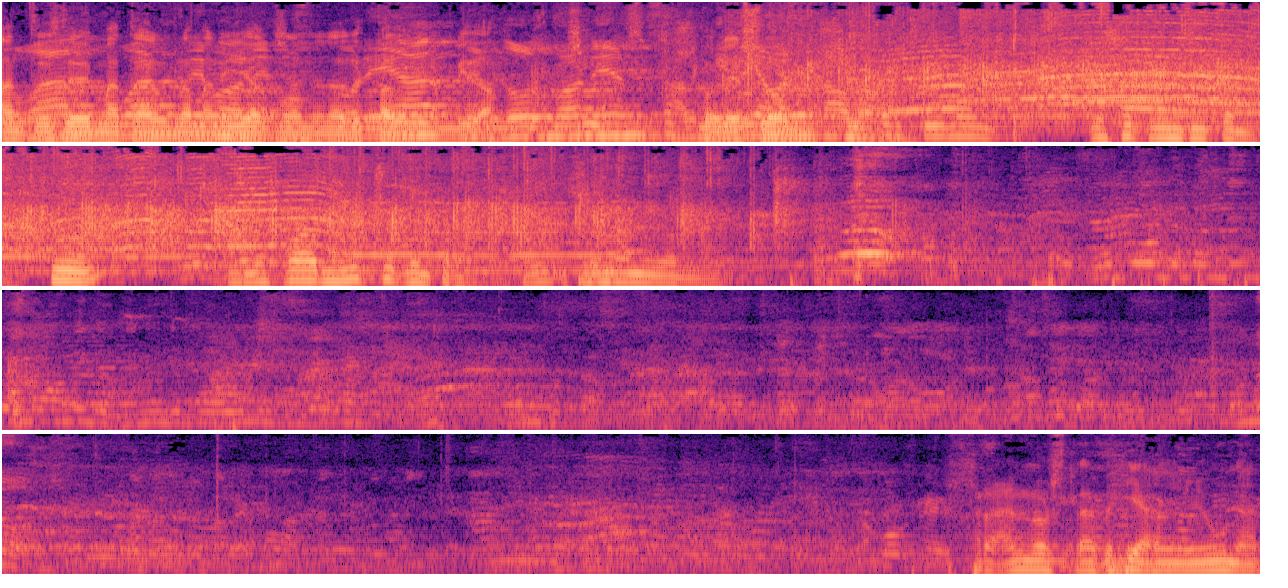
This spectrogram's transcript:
antes de matar la manilla me la de padre en vida. Por eso... Ese puntito más. He jugado mucho contra ellos, ¿eh? son amigos míos. Fran no está pillando ni una.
